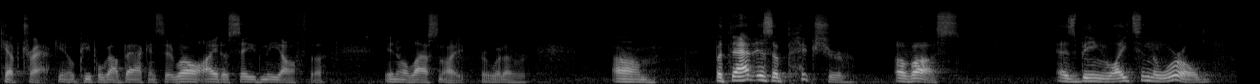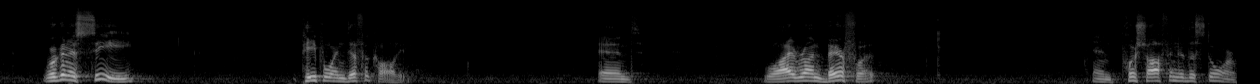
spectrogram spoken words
kept track. You know, people got back and said, "Well, Ida saved me off the, you know, last night or whatever." Um, but that is a picture of us as being lights in the world. We're going to see people in difficulty. And will I run barefoot and push off into the storm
